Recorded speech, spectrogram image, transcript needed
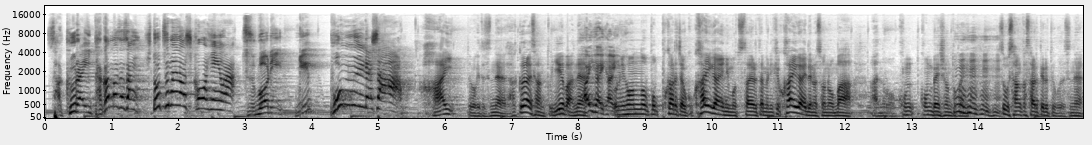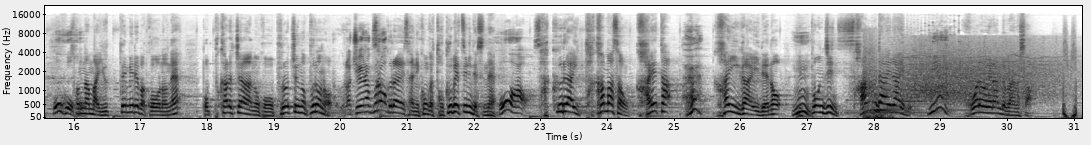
桜井高政さん一つ目の嗜好品はズバリ日本でしたはい。というわけですね。桜井さんといえばね、はいはいはい。日本のポップカルチャーを海外にも伝えるために結構海外でのそのまああのコンコンベンションとかにすごい参加されてるということですね。そんなまあ言ってみればこのねポップカルチャーのこうプロ中のプロのプロ中のプロ。桜井さんに今回特別にですね桜井高政を変えた海外での日本人三大ライブ、これを選んでもらいました。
